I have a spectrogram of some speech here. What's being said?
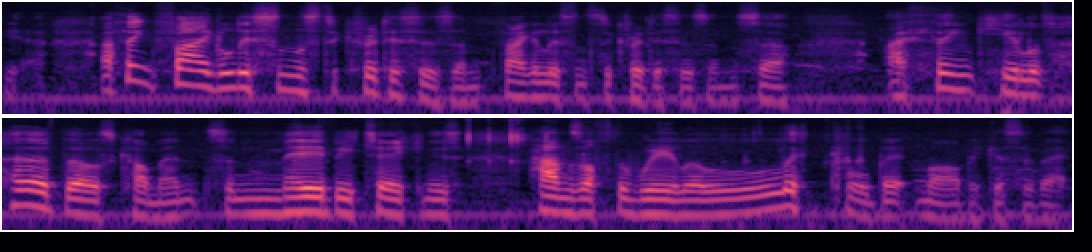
Yeah, I think Feige listens to criticism. Feige listens to criticism, so I think he'll have heard those comments and maybe taken his hands off the wheel a little bit more because of it.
